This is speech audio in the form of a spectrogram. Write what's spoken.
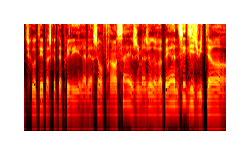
du côté, parce que tu as pris les- la version française, j'imagine, européenne, c'est 18 ans.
